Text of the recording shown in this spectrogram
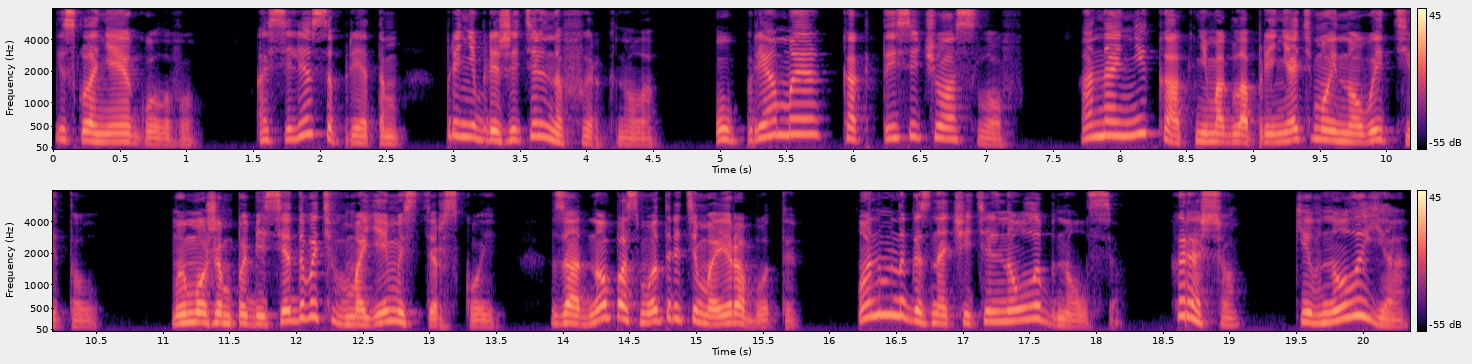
и склоняя голову. А Селеса при этом пренебрежительно фыркнула. Упрямая, как тысячу ослов. Она никак не могла принять мой новый титул. «Мы можем побеседовать в моей мастерской. Заодно посмотрите мои работы», он многозначительно улыбнулся. «Хорошо», – кивнула я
